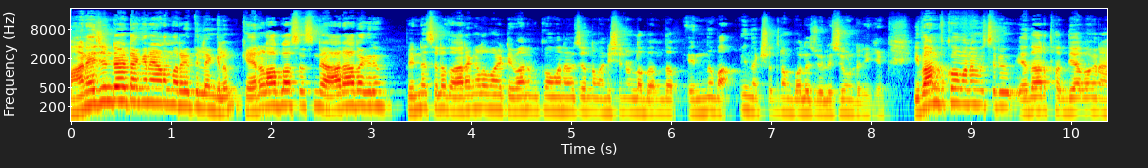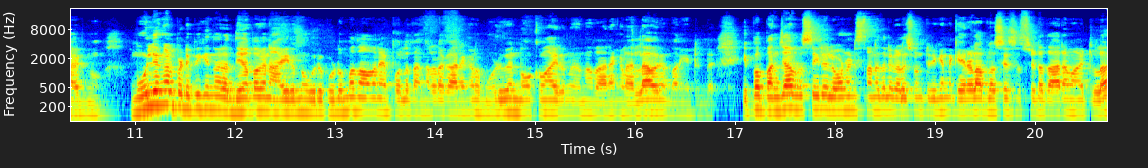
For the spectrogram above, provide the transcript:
മാനേജ്മെന്റായിട്ട് എങ്ങനെയാണെന്ന് അറിയത്തില്ലെങ്കിലും കേരള ബ്ലാസ്റ്റേഴ്സിന്റെ ആരാധകരും പിന്നെ ചില താരങ്ങളുമായിട്ട് ഇവാൻ വിക്കോമനോവിച്ച് എന്ന മനുഷ്യനുള്ള ബന്ധം എന്നും അഗ്നി നക്ഷത്രം പോലെ ജ്വലിച്ചുകൊണ്ടിരിക്കും. ഇവാൻ വിക്കോമനോവിച്ച് ഒരു യഥാർത്ഥ അധ്യാപകനായിരുന്നു. മൂല്യങ്ങൾ പഠിപ്പിക്കുന്ന ഒരു അധ്യാപകനായിരുന്നു. ഒരു കുടുംബനാഥനെ പോലെ തങ്ങളുടെ കാര്യങ്ങൾ മുഴുവൻ നോക്കുമായിരുന്നു എന്ന് താരങ്ങൾ എല്ലാവരും പറഞ്ഞിട്ടുണ്ട്. ഇപ്പോൾ പഞ്ചാബ് എഫ് സിയിലെ ലോൺ അടിസ്ഥാനത്തിൽ കളിച്ചുകൊണ്ടിരിക്കുന്ന കേരള ബ്ലാസ്റ്റേഴ്സ് താരമായിട്ടുള്ള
